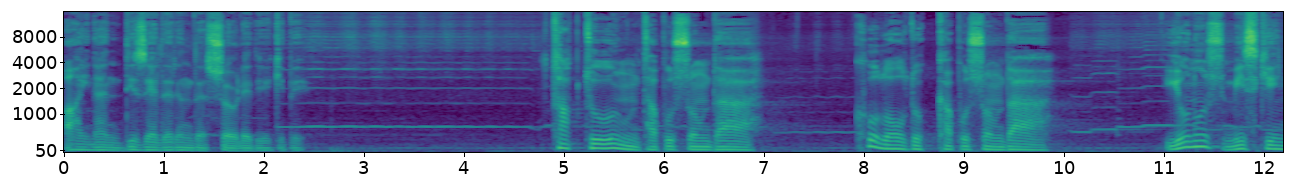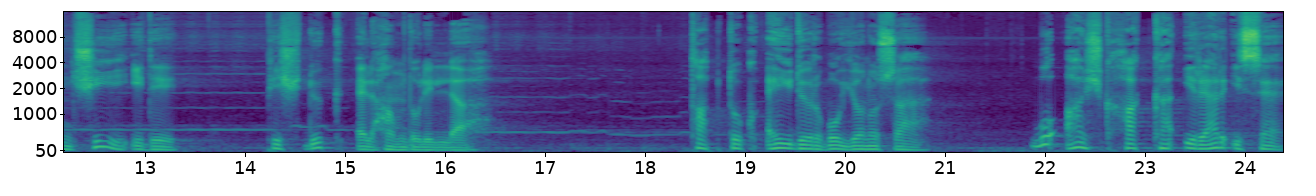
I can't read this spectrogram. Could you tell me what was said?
Aynen dizelerinde söylediği gibi. Taptuğun tapusunda, kul olduk kapusunda, Yunus miskin çiğ idi, pişdük elhamdülillah. Taptuk eydir bu Yunus'a, bu aşk hakka irer ise,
